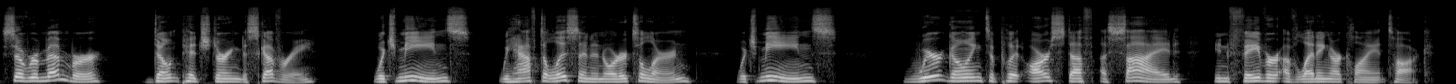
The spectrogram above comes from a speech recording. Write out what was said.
So remember, don't pitch during discovery, which means we have to listen in order to learn, which means we're going to put our stuff aside in favor of letting our client talk.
